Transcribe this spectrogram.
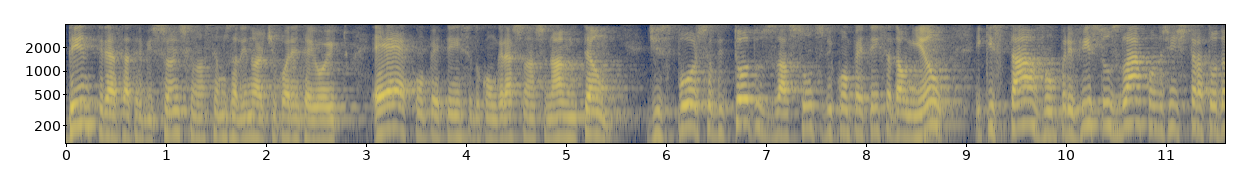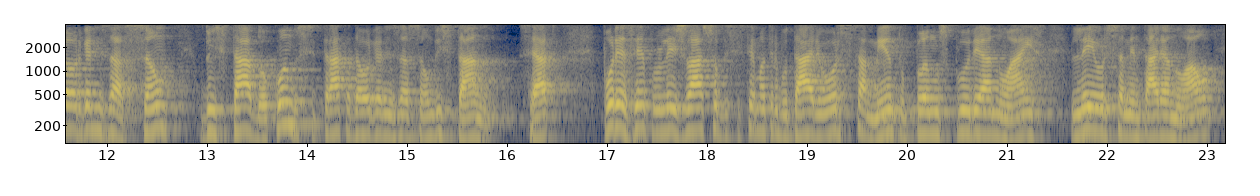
Dentre as atribuições que nós temos ali no artigo 48, é competência do Congresso Nacional, então, dispor sobre todos os assuntos de competência da União e que estavam previstos lá quando a gente tratou da organização do Estado, ou quando se trata da organização do Estado, certo? Por exemplo, legislar sobre sistema tributário, orçamento, planos plurianuais, lei orçamentária anual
